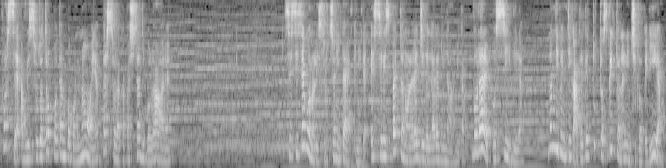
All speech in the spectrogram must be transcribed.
Forse ha vissuto troppo tempo con noi, ha perso la capacità di volare. Se si seguono le istruzioni tecniche e si rispettano le leggi dell'aerodinamica, volare è possibile. Non dimenticate che è tutto scritto nell'enciclopedia,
